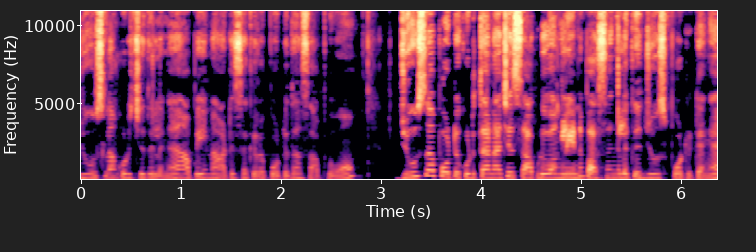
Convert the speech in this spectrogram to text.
ஜூஸ்லாம் குடிச்சது இல்லைங்க அப்படியே நாட்டு சர்க்கரை போட்டு தான் சாப்பிடுவோம். ஜூஸாக போட்டு கொடுத்தானாச்சும் சாப்பிடுவாங்களேன்னு பசங்களுக்கு ஜூஸ் போட்டுட்டேங்க.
